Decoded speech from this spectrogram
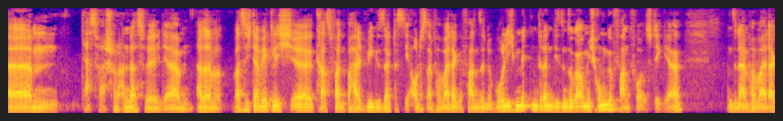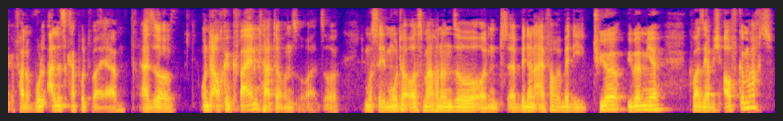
Ähm, das war schon anders wild, ja. Also was ich da wirklich äh, krass fand, war halt, wie gesagt, dass die Autos einfach weitergefahren sind, obwohl ich mittendrin, die sind sogar um mich rumgefahren vorsichtig, ja und sind einfach weitergefahren, obwohl alles kaputt war, ja. Also, und auch gequalmt hatte und so. Also, ich musste den Motor ausmachen und so und äh, bin dann einfach über die Tür über mir quasi habe ich aufgemacht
